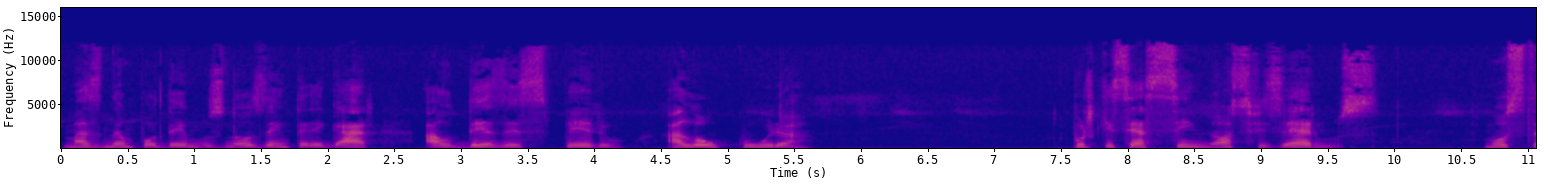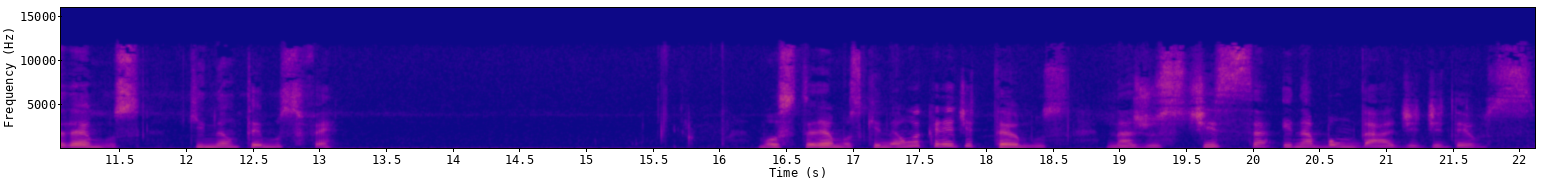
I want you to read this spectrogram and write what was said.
mas não podemos nos entregar ao desespero, à loucura. Porque se assim nós fizermos, mostramos que não temos fé. Mostramos que não acreditamos na justiça e na bondade de Deus.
